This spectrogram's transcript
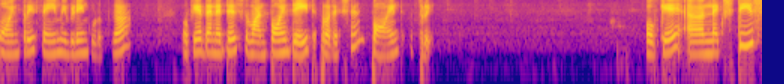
point three same ഇവിടെയും കൊടുക്കുക. Point eight projection point three okay next is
